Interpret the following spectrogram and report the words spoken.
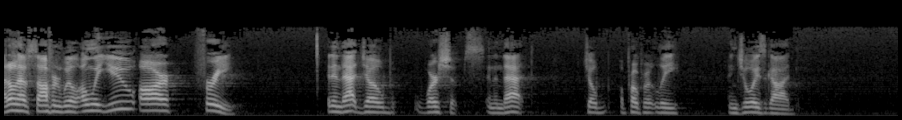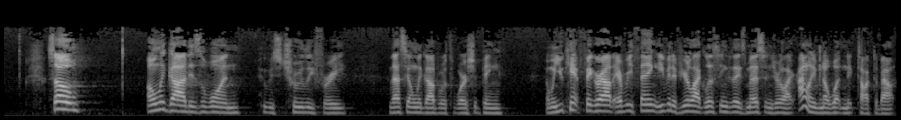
I don't have sovereign will. Only you are free. And in that, Job worships. And in that, Job appropriately enjoys God. So, only God is the one who is truly free. And that's the only God worth worshiping. And when you can't figure out everything, even if you're like listening to today's message, you're like, I don't even know what Nick talked about.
